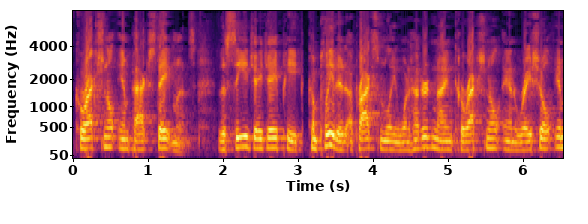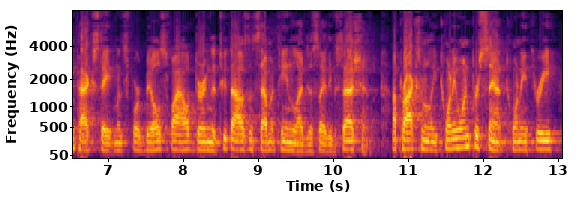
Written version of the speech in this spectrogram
Correctional impact statements. The CJJP completed approximately 109 correctional and racial impact statements for bills filed during the 2017 legislative session. Approximately 21%, 23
